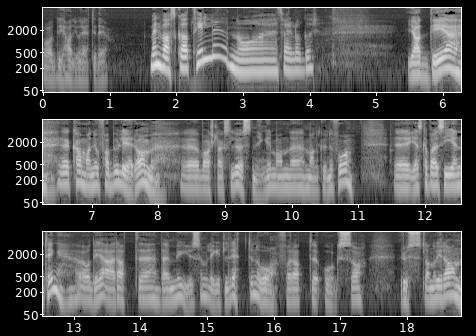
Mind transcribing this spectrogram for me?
Og de hadde jo rett i det. Men hva skal til nå, Sverre Loddgaard? Ja, det eh, kan man jo fabulere om. Eh, hva slags løsninger man, eh, man kunne få. Jeg skal bare si én ting, og det er at det er mye som ligger til rette nå for at også Russland og Iran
